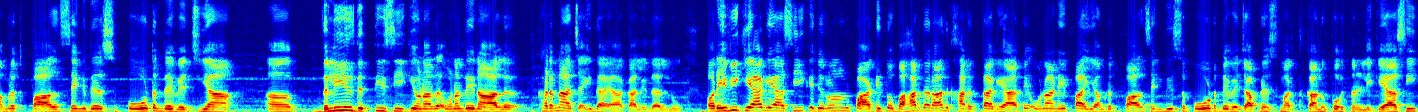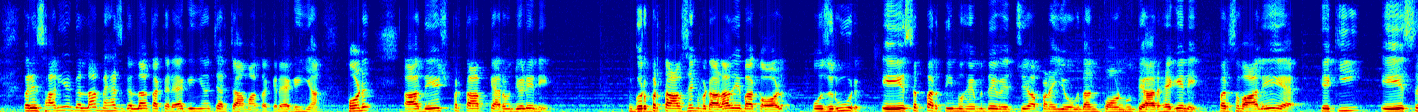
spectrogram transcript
ਅਮਰਤਪਾਲ ਸਿੰਘ ਦੇ ਸਪੋਰਟ ਦੇ ਵਿੱਚ ਜਾਂ ਦਲੀਲ ਦਿੱਤੀ ਸੀ ਕਿ ਉਹਨਾਂ ਦਾ ਉਹਨਾਂ ਦੇ ਨਾਲ ਖੜਨਾ ਚਾਹੀਦਾ ਆ ਅਕਾਲੀ ਦਲ ਨੂੰ। ਔਰ ਇਹ ਵੀ ਕਿਹਾ ਗਿਆ ਸੀ ਕਿ ਜਦੋਂ ਉਹਨਾਂ ਨੂੰ ਪਾਰਟੀ ਤੋਂ ਬਾਹਰ ਦਾ ਰਾਹ ਦਿਖਾ ਦਿੱਤਾ ਗਿਆ ਤੇ ਉਹਨਾਂ ਨੇ ਭਾਈ ਅਮਰਤਪਾਲ ਸਿੰਘ ਦੀ ਸਪੋਰਟ ਦੇ ਵਿੱਚ ਆਪਣੇ ਸਮਰਥਕਾਂ ਨੂੰ ਭੁਗਤਣ ਲਈ ਕਿਹਾ ਸੀ। ਪਰ ਇਹ ਸਾਰੀਆਂ ਗੱਲਾਂ ਮਹਿਜ਼ ਗੱਲਾਂ ਤੱਕ ਰਹਿ ਗਈਆਂ, ਚਰਚਾਵਾਂ ਤੱਕ ਰਹਿ ਗਈਆਂ। ਹੁਣ ਆਦੇਸ਼ ਪ੍ਰਤਾਪ ਕੈਰੋਂ ਜਿਹੜੇ ਨੇ, ਗੁਰਪ੍ਰਤਾਪ ਸਿੰਘ ਵਡਾਲਾ ਦੇ ਬਕੌਲ ਉਹ ਜ਼ਰੂਰ ਇਸ ਭਰਤੀ ਮੁਹਿੰਮ ਦੇ ਵਿੱਚ ਆਪਣਾ ਯੋਗਦਾਨ ਪਾਉਣ ਨੂੰ ਤਿਆਰ ਹੈਗੇ ਨੇ। ਪਰ ਸਵਾਲ ਇਹ ਹੈ ਕਿ ਕੀ ਇਸ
